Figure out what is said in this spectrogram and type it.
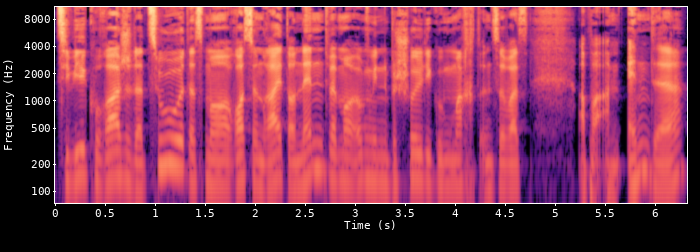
Zivilcourage dazu, dass man Ross und Reiter nennt, wenn man irgendwie eine Beschuldigung macht und sowas. Aber am Ende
